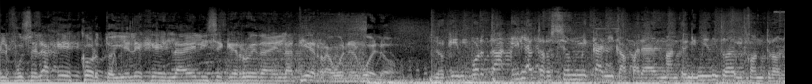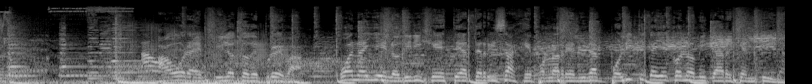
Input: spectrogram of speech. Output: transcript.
El fuselaje es corto y el eje es la hélice que rueda en la tierra o en el vuelo. Lo que importa es la torsión mecánica para el mantenimiento del control. Ahora en piloto de prueba, Juan Ayelo dirige este aterrizaje por la realidad política y económica argentina.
